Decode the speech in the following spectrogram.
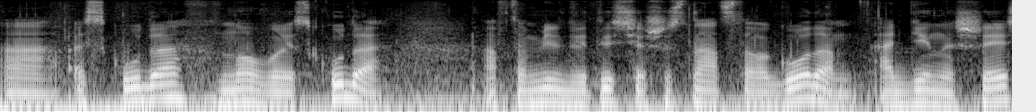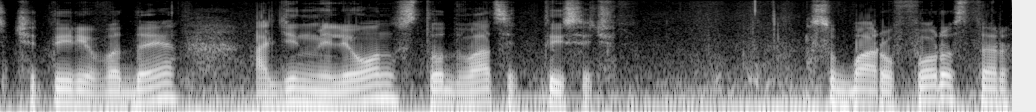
А, Escuda, новая Escudo, автомобиль 2016 года, 1.6, 4 WD, 1 миллион 120 тысяч. Subaru Forester,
